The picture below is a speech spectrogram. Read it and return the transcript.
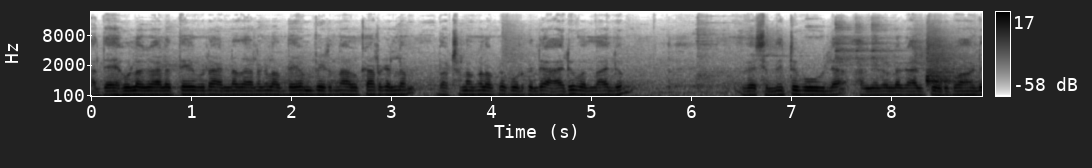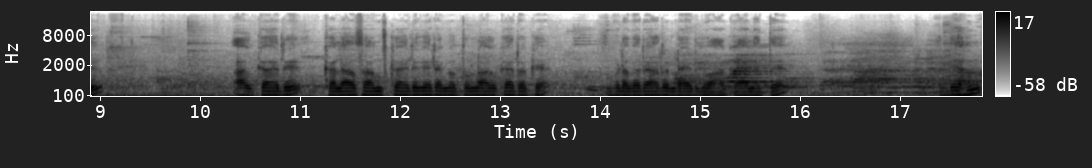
അദ്ദേഹമുള്ള കാലത്തെ ഇവിടെ അന്നദാനങ്ങൾ അദ്ദേഹം വരുന്ന ആൾക്കാർക്കെല്ലാം ഭക്ഷണങ്ങളൊക്കെ കൊടുത്തിട്ട് ആര് വന്നാലും വിശന്നിട്ട് പോവില്ല. അങ്ങനെയുള്ള കാലത്ത് ഒരുപാട് ആൾക്കാർ കലാ സാംസ്കാരിക രംഗത്തുള്ള ആൾക്കാരൊക്കെ ഇവിടെ വരാറുണ്ടായിരുന്നു ആ കാലത്ത്. അദ്ദേഹം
